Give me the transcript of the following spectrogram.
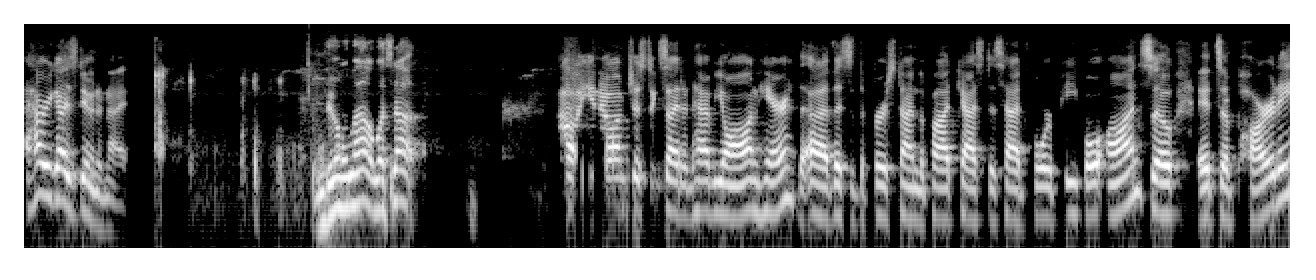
how are you guys doing tonight? I'm doing well. What's up? Oh, you know, I'm just excited to have you on here. Uh, this is the first time the podcast has had four people on, so it's a party.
